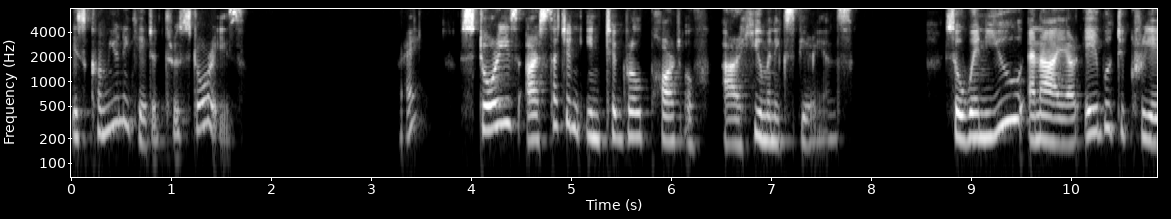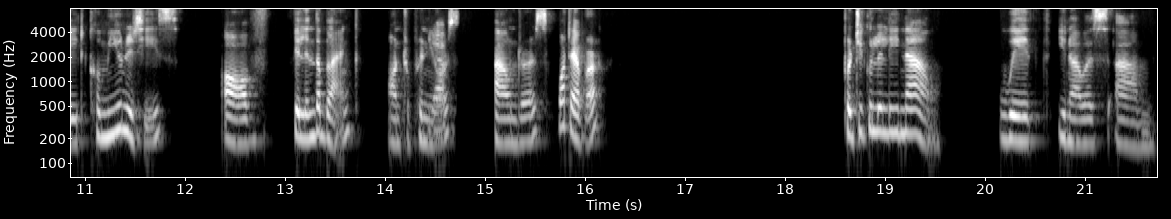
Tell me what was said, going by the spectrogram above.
is communicated through stories, right? Stories are such an integral part of our human experience. So when you and I are able to create communities of fill in the blank, entrepreneurs, founders, whatever, particularly now with, you know, I was um,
